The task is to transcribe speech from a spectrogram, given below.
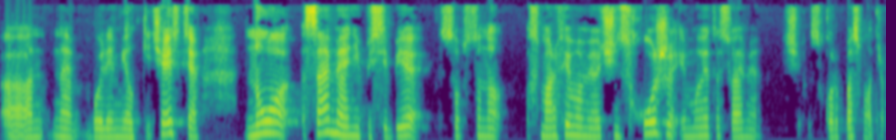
а, на более мелкие части, но сами они по себе, собственно, с морфемами очень схожи, и мы это с вами скоро посмотрим.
